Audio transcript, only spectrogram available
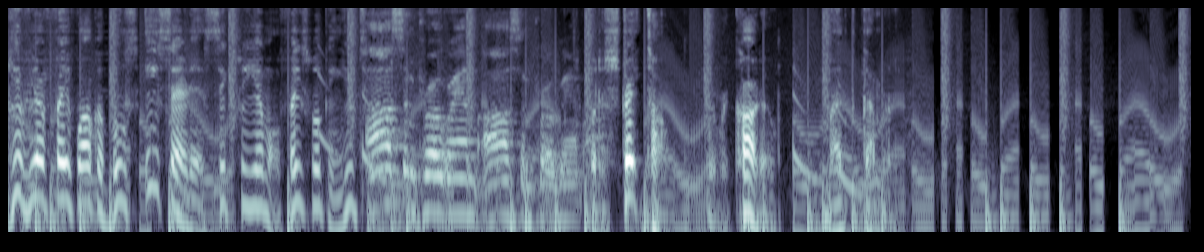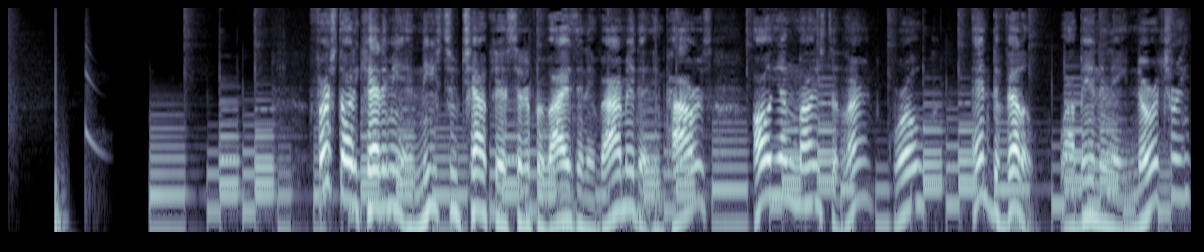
Give your faith walk a boost each Saturday at 6 p.m. on Facebook and YouTube Awesome program. Awesome program. for the Straight Talk with Ricardo Montgomery. First Start Academy and Niche 2 Child Care Center provides an environment that empowers all young minds to learn, grow, and develop while being in a nurturing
